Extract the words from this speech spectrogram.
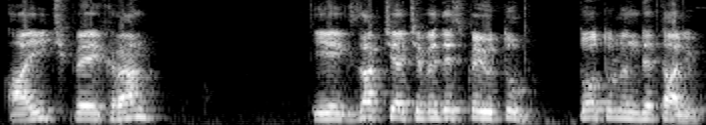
aici pe ecran e exact ceea ce vedeți pe YouTube. Totul în detaliu.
